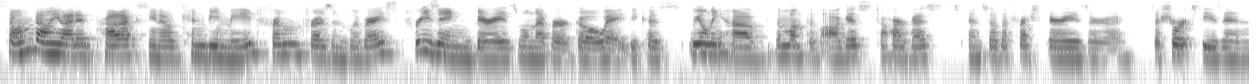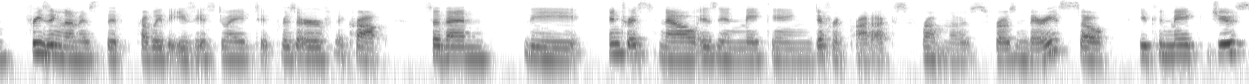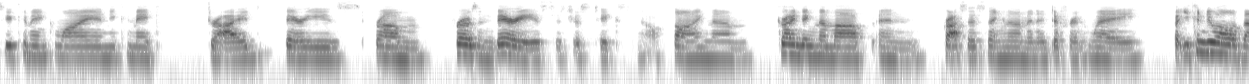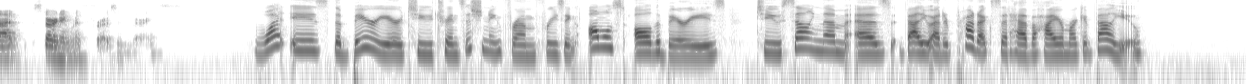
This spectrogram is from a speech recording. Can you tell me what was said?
Some value added products, you know, can be made from frozen blueberries. Freezing berries will never go away because we only have the month of August to harvest. And so the fresh berries are a, it's a short season. Freezing them is the, probably the easiest way to preserve the crop. So then the interest now is in making different products from those frozen berries. So you can make juice, you can make wine, you can make dried berries from frozen berries. It just takes, you know, thawing them, grinding them up and processing them in a different way But you can do all of that starting with frozen berries. What is the barrier to transitioning from freezing almost all the berries to selling them as value added products that have a higher market value?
